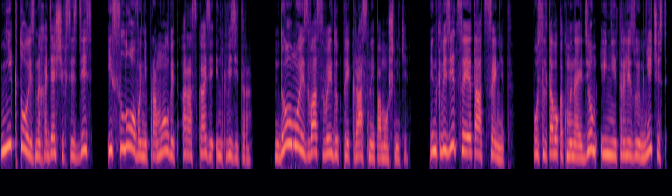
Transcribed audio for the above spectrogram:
Никто из находящихся здесь и слова не промолвит о рассказе инквизитора. Думаю, из вас выйдут прекрасные помощники. Инквизиция это оценит. После того, как мы найдем и нейтрализуем нечисть,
